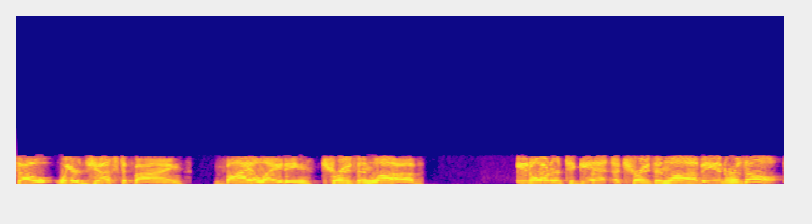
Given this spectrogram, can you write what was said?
So we are justifying violating truth and love in order to get a truth and love end result.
